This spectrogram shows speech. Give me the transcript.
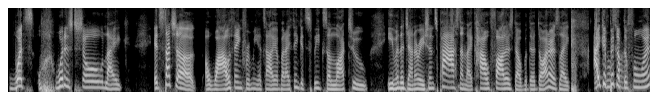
what's what is so like it's such a a wow thing for me, Italia, but I think it speaks a lot to even the generations past and like how fathers dealt with their daughters. Like I could Oh, pick up the phone.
